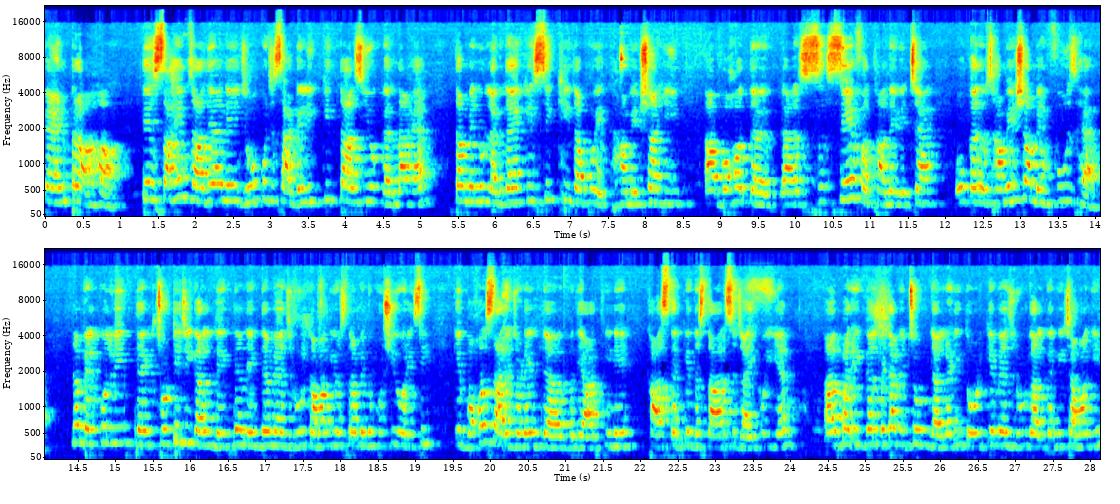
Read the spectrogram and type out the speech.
ਭੈਣ ਭਰਾ ਹਾਂ ਤੇ ਸਾਹਿਬਜ਼ਾਦਿਆਂ ਨੇ ਜੋ ਕੁਝ ਸਾਡੇ ਲਈ ਕੀਤਾ ਅਸੀਂ ਉਹ ਕਰਨਾ ਹੈ, ਤਾਂ ਮੈਨੂੰ ਲੱਗਦਾ ਹੈ ਕਿ ਸਿੱਖੀ ਦਾ ਭਵਿੱਖ ਹਮੇਸ਼ਾ ਹੀ ਬਹੁਤ ਸੇਫ ਹੱਥਾਂ ਦੇ ਵਿੱਚ ਹੈ, ਉਹ ਕ- ਹਮੇਸ਼ਾ ਮਹਿਫੂਜ਼ ਹੈ। ਨਾ ਬਿਲਕੁਲ ਵੀ ਇੱਕ ਛੋਟੀ ਜੀ ਗੱਲ ਦੇਖਦਿਆਂ ਦੇਖਦਿਆਂ ਮੈਂ ਜ਼ਰੂਰ ਕਹਾਂਗੀ ਉਸ ਤਰ੍ਹਾਂ ਮੈਨੂੰ ਖੁਸ਼ੀ ਹੋ ਰਹੀ ਸੀ ਕਿ ਬਹੁਤ ਸਾਰੇ ਜਿਹੜੇ ਵਿਦਿਆਰਥੀ ਨੇ ਖਾਸ ਕਰਕੇ ਦਸਤਾਰ ਸਜਾਈ ਹੋਈ ਹੈ। ਅ, ਪਰ ਇੱਕ ਗੱਲ ਬੇਟਾ ਵਿੱਚੋਂ ਲੜੀ ਤੋੜ ਕੇ ਮੈਂ ਜ਼ਰੂਰ ਗੱਲ ਕਰਨੀ ਚਾਹਾਂਗੀ।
